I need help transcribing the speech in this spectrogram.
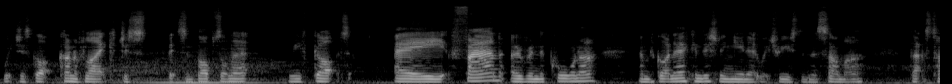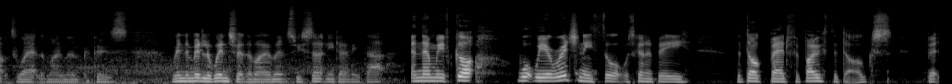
which has got kind of like just bits and bobs on it. We've got a fan over in the corner, and we've got an air conditioning unit which we used in the summer. That's tucked away at the moment because we're in the middle of winter at the moment, so we certainly don't need that. And then we've got what we originally thought was going to be the dog bed for both the dogs, but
